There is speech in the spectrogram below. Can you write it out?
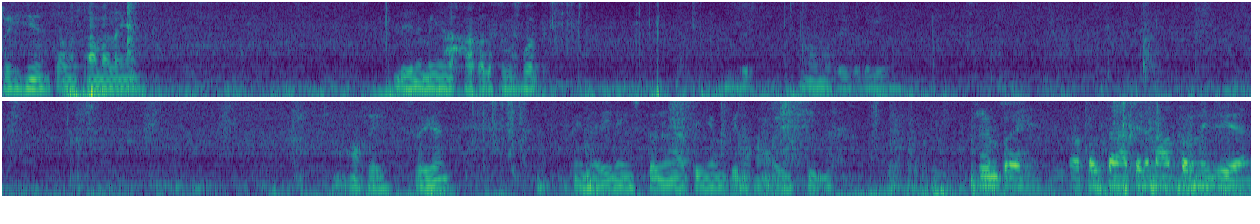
Okay, yun. Tama-tama lang yan. Hindi naman yung nakakalasgas. Hindi. Mamatay talaga yun. Okay, so yan. Na-install na natin yung pinakang oil seal. Siyempre, papalitan natin ang mga tornilyo yan.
